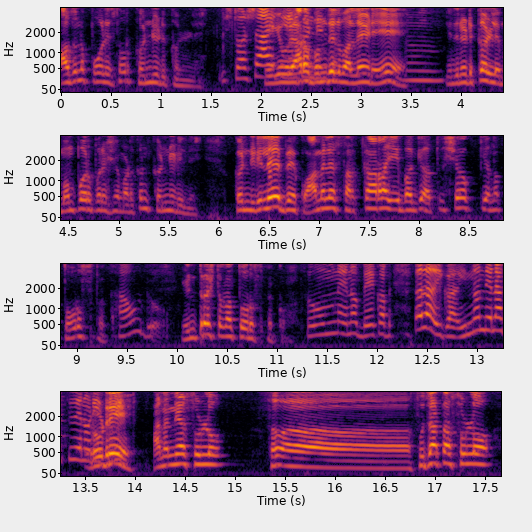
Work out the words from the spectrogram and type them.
ಅದನ್ನ ಪೊಲೀಸ್ನವ್ರು ಕಂಡಿಡ್ಕೊಳ್ಳಿ. ಇವ್ರು ಯಾರೋ ಬಂದಿಲ್ವಾ ಲೇಡಿ ಇದನ್ನ ಇಟ್ಕೊಳ್ಳಿ ಮಂಪೋರ್ ಪರೀಕ್ಷೆ ಮಾಡ್ಕೊಂಡು ಕಂಡಿಡಿಲಿ. ಕಂಡಿಡಿಲೇಬೇಕು. ಆಮೇಲೆ ಸರ್ಕಾರ ಈ ಬಗ್ಗೆ ಅತಿಶಯೋಕ್ತಿಯನ್ನ ತೋರಿಸ್ಬೇಕು. ಹೌದು. ಇಂಟ್ರೆಸ್ಟ್ ಅನ್ನ ತೋರಿಸ್ಬೇಕು. ಸುಮ್ಮನೆ ಏನೋ ಬೇಕಾ ಈಗ ಇನ್ನೊಂದು ಏನಾಗ್ತಿದೆ ನೋಡಿ. ನೋಡ್ರಿ ಅನನ್ಯ ಸುಳ್ಳು ಸುಜಾತ ಸುಳ್ಳು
